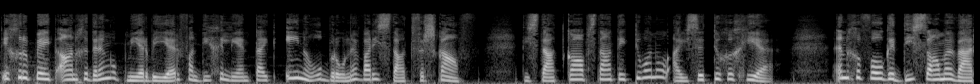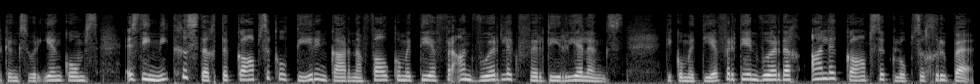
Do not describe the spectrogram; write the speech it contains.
Die groep het aangedring op meer beheer van die geleentheid en hulpbronne wat die stad verskaf. Die stad Kaapstad het toe aan hul eise toegegee. Ingevolge die samewerkingsooreenkoms is die nuutgestigte Kaapse Kultuur en Karnaval Komitee verantwoordelik vir die reëlings. Die komitee verteenwoordig alle Kaapse Klopse groepe.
